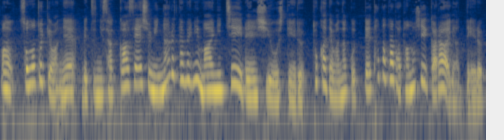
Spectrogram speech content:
まあ、その時はね別にサッカー選手になるために毎日練習をしている。とかではなくってただただ楽しいからやっている。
